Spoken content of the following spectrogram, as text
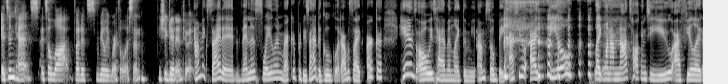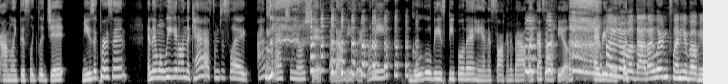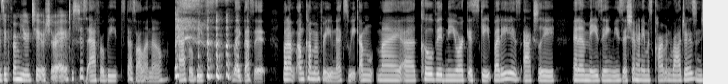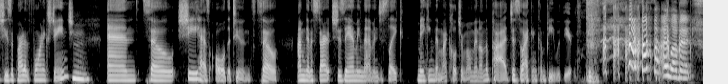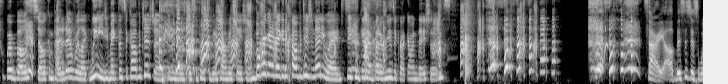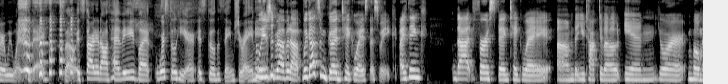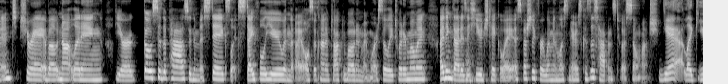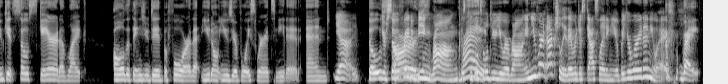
it's intense. It's a lot, but it's really worth a listen. You should get into it. I'm excited. Venezuelan record producer. I had to Google it. I was like, Arca, hands always having like the mute. I'm so bait. I feel I feel like when I'm not talking to you, I feel like I'm like this like legit music person. And then when we get on the cast, I'm just like, I don't actually know shit about music. Let me Google these people that Han is talking about. Like that's how I feel. every week. I don't know but- about that. I learned plenty about music from you too, Cherae. It's just Afro beats. That's all I know. Afro beats. like that's it. But I'm I'm coming for you next week. I'm my uh, COVID New York escape buddy is actually an amazing musician. Her name is Carmen Rodgers, and she's a part of the Foreign Exchange. Hmm. And so she has all the tunes. So I'm gonna start shazamming them and just like making them my culture moment on the pod, just so I can compete with you. I love it. We're both so competitive. We're like, we need to make this a competition, even though it's just supposed to be a conversation. But we're gonna make it a competition anyway to see who can have better music recommendations. Sorry, y'all. This is just where we went today. so it started off heavy, but we're still here. It's still the same and We should wrap it up. We got some good takeaways this week. I think that first big takeaway um, that you talked about in your moment, Cherae, about not letting your ghosts of the past or the mistakes like stifle you, and that I also kind of talked about in my more silly Twitter moment. I think that is a huge takeaway, especially for women listeners, because this happens to us so much. Yeah, like you get so scared of like all the things you did before that you don't use your voice where it's needed. And Yeah, those you're so afraid of being wrong because Right. people told you you were wrong, and you weren't actually. They were just gaslighting you, but you're worried anyway. right.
